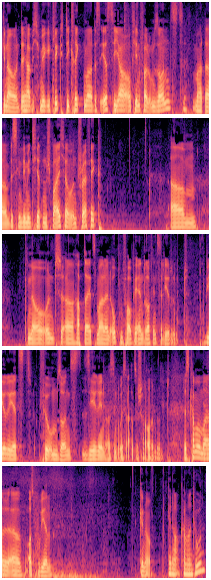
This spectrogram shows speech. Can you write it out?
Genau, und da habe ich mir geklickt. Die kriegt man das erste Jahr auf jeden Fall umsonst. Man hat da ein bisschen limitierten Speicher und Traffic. Ähm, genau, und äh, habe da jetzt mal ein OpenVPN drauf installiert und probiere jetzt für umsonst Serien aus den USA zu schauen. Und das kann man mal äh, ausprobieren. Genau. Genau, kann man tun.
